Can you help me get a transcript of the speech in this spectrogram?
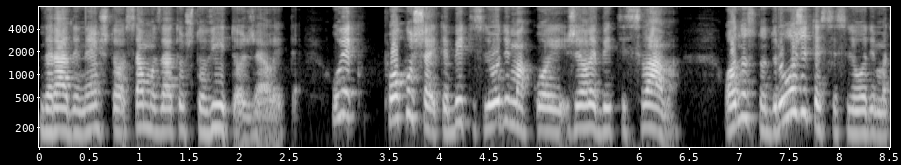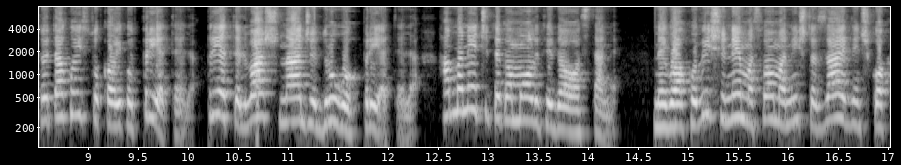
da radi nešto samo zato što vi to želite. Uvijek pokušajte biti s ljudima koji žele biti s vama. Odnosno družite se s ljudima, to je tako isto kao i kod prijatelja. Prijatelj vaš nađe drugog prijatelja, ma nećete ga moliti da ostane. Nego ako više nema s vama ništa zajedničko,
